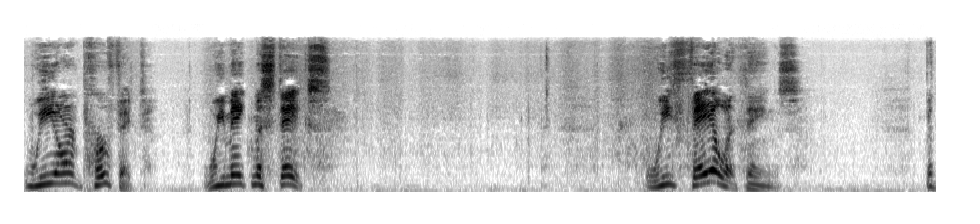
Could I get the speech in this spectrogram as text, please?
we aren't perfect. We make mistakes. We fail at things. But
